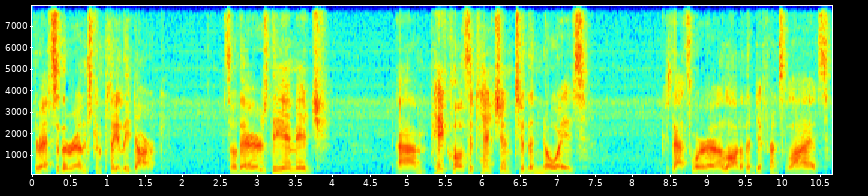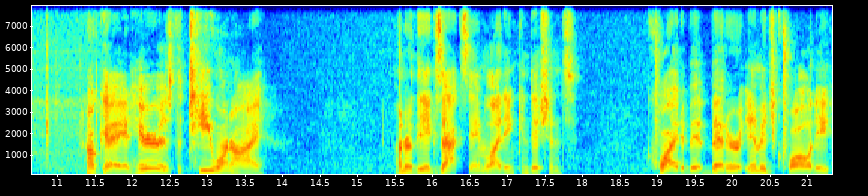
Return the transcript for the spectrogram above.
The rest of the room's completely dark. So there's the image. Um, pay close attention to the noise because that's where a lot of the difference lies. Okay, and here is the T1i under the exact same lighting conditions. Quite a bit better image quality.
